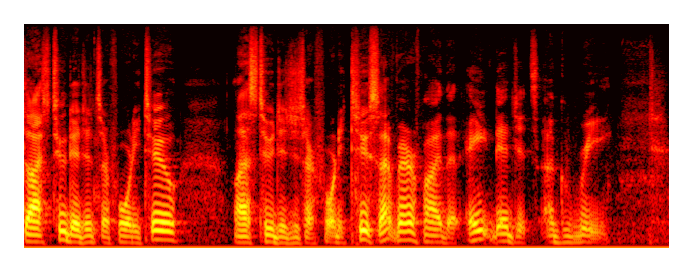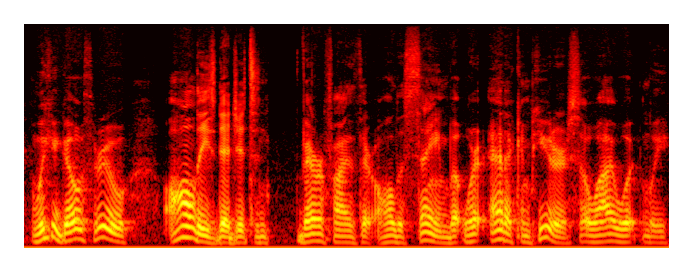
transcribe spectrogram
last two digits are 42, last two digits are 42. So that verified that eight digits agree. And we could go through all these digits and verify that they're all the same, but we're at a computer, so why wouldn't we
